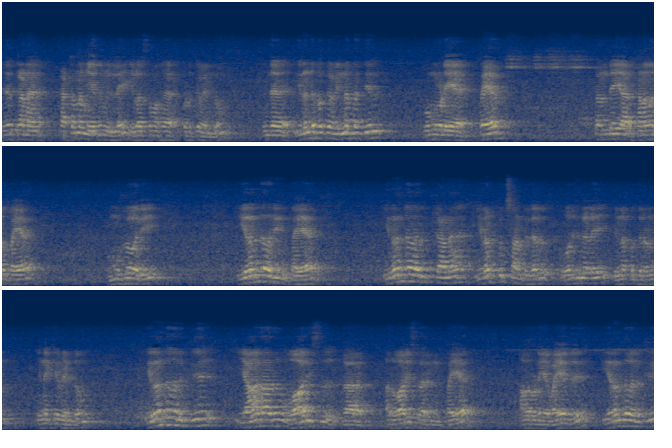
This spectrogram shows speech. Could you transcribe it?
இதற்கான கட்டணம் ஏதும் இல்லை இலவசமாக கொடுக்க வேண்டும். இந்த இரண்டு பக்க விண்ணப்பத்தில் உங்களுடைய பெயர் தந்தையார் கணவர் பெயர் முகவரி இறந்தவரின் பெயர் இறந்தவருக்கான இறப்புச் சான்றிதழ் ஒரிஜினலை விண்ணப்பத்துடன் இணைக்க வேண்டும். இறந்தவருக்கு யாராரும் வாரிசுதாரர் அவர் வாரிசுதாரரின் பெயர் அவருடைய வயது இறந்தவருக்கு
